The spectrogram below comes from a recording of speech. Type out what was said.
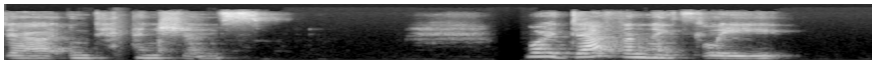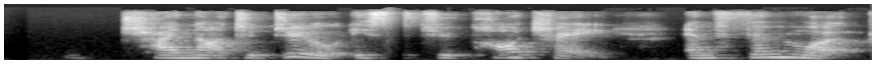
their intentions. Well, I definitely try not to do is to portray and film work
